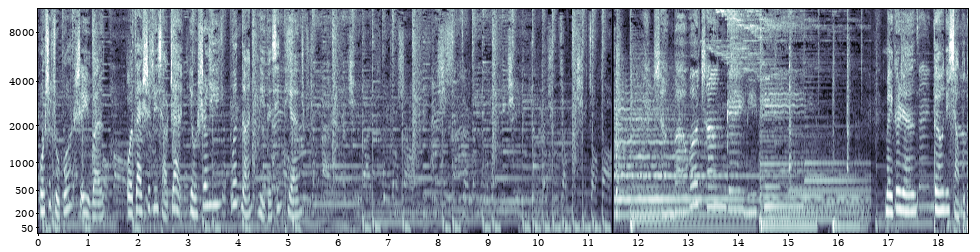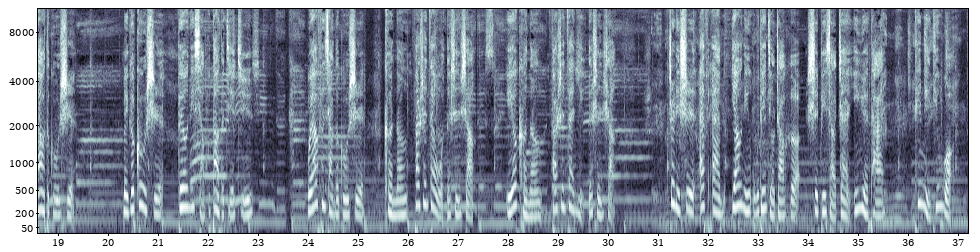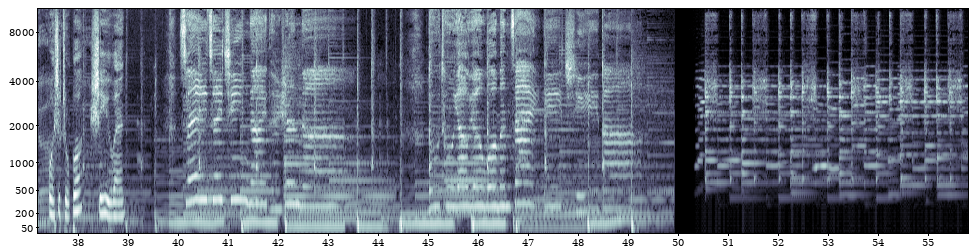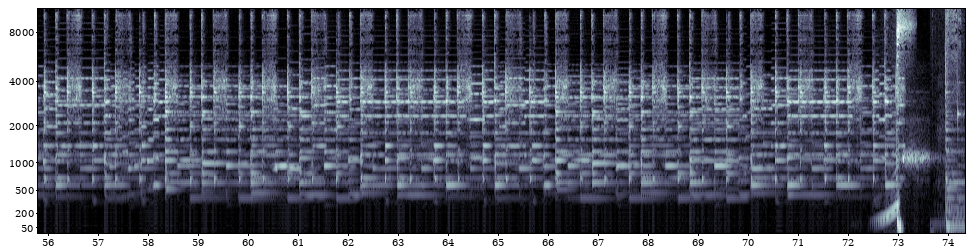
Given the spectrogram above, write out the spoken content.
我是主播石宇文，我在士兵小站用声音温暖你的心田。想把我唱给你听。每个人都有你想不到的故事，每个故事都有你想不到的结局。我要分享的故事，可能发生在我的身上，也有可能发生在你的身上。这里是 FM 幺零五点九兆赫士兵小站音乐台，听你听我，我是主播石宇文。最最亲爱的人啊，路途遥远，我们在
